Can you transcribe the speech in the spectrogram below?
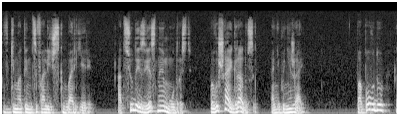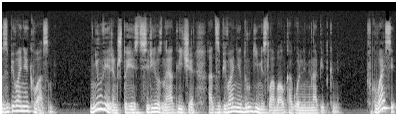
в гематоэнцефалическом барьере. Отсюда известная мудрость. Повышай градусы, а не понижай. По поводу запивания квасом. Не уверен, что есть серьезное отличие от запивания другими слабоалкогольными напитками. В квасе,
